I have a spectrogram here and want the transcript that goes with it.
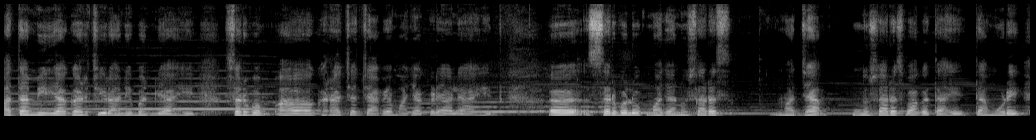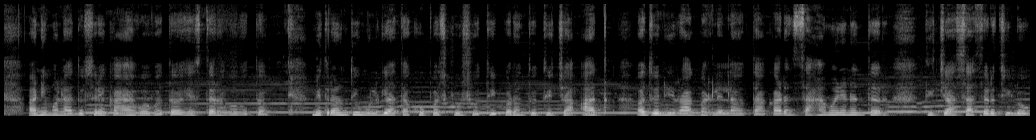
आता मी या घरची राणी बनली आहे. सर्व घराच्या चाव्या माझ्याकडे आल्या आहेत. सर्व लोक माझ्यानुसारच माझ्यानुसारच वागत आहे. त्यामुळे आणि मला दुसरे काय हवं होतं हेच तर हवं होतं. मित्रांनो ती मुलगी आता खूपच खुश होती परंतु तिच्या आत अजूनही राग भरलेला होता. कारण सहा महिन्यानंतर तिच्या सासरची लोक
